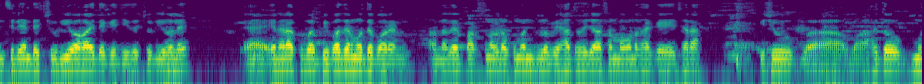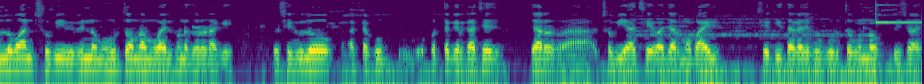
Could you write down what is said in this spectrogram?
ইনসিডেন্টে চুরিও হয়, দেখেছি। তো চুরি হলে এনারা খুব বিপদের মধ্যে পড়েন। আপনাদের পার্সোনাল ডকুমেন্টগুলো বেহাত হয়ে যাওয়ার সম্ভাবনা থাকে। এছাড়া কিছু হয়তো মূল্যবান ছবি বিভিন্ন মুহূর্ত আমরা মোবাইল ফোনে ধরে রাখি। তো সেগুলো একটা খুব প্রত্যেকের কাছে যার ছবি আছে বা যার মোবাইল, সেটি তার কাছে খুব গুরুত্বপূর্ণ বিষয়।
